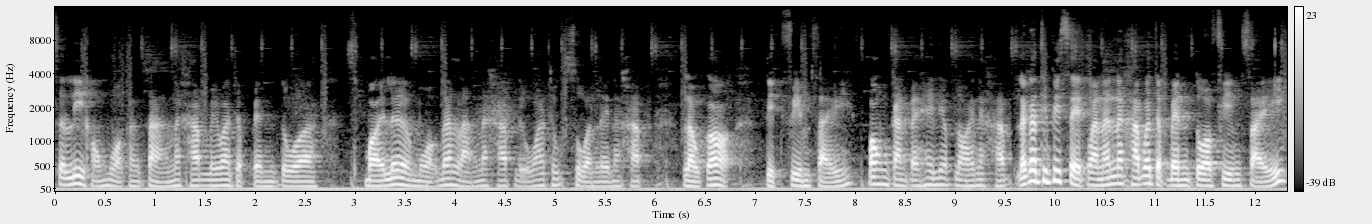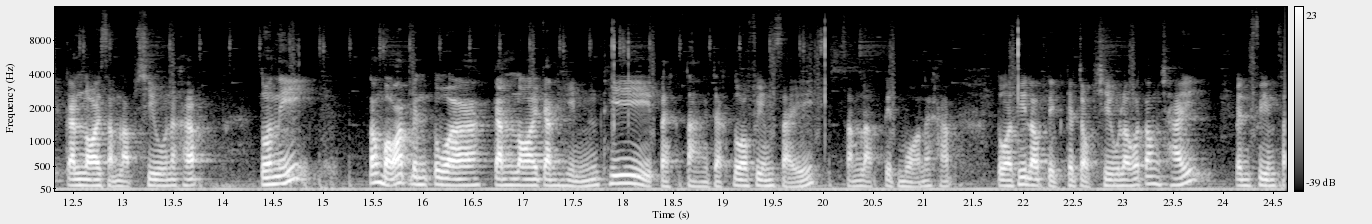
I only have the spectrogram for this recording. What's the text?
เซอรี่ของหมวกต่างๆนะครับไม่ว่าจะเป็นตัวสปอยเลอร์หมวกด้านหลังนะครับหรือว่าทุกส่วนเลยนะครับ เราก็ติดฟิล์มใสป้องกันไปให้เรียบร้อยนะครับ แล้วก็ที่พิเศษกว่านั้นนะครับก็จะเป็นตัวฟิล์มใสกันรอยสำหรับชิลนะครับ ตัวนี้ต้องบอกว่าเป็นตัวกันรอยกันหินที่แตกต่างจากตัวฟิล์มใสสำหรับติดหมวกนะครับ ตัวที่เราติดกระจกชิลเราก็ต้องใช้เป็นฟิล์มใส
